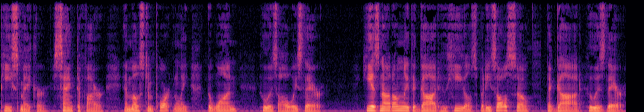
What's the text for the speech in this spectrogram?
peacemaker, sanctifier, and most importantly, the one who is always there. He is not only the God who heals, but He's also the God who is there,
